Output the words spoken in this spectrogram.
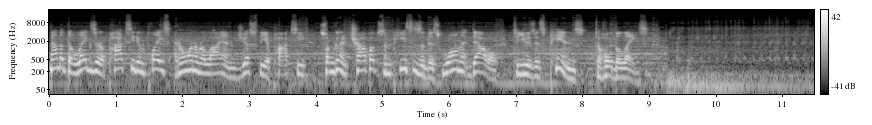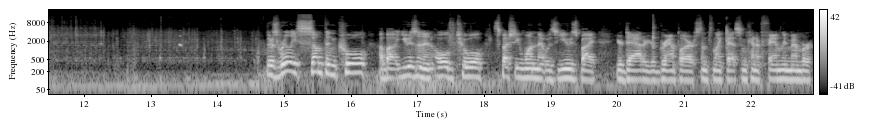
Now that the legs are epoxied in place, I don't want to rely on just the epoxy, so I'm going to chop up some pieces of this walnut dowel to use as pins to hold the legs. There's really something cool about using an old tool, especially one that was used by your dad or your grandpa or something like that, some kind of family member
